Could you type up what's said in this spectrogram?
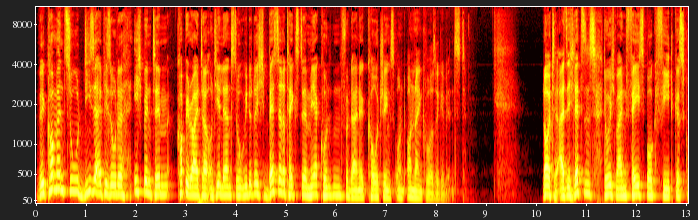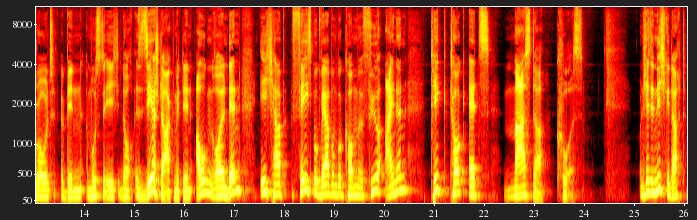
Willkommen zu dieser Episode. Ich bin Tim, Copywriter und hier lernst du, wie du durch bessere Texte mehr Kunden für deine Coachings und Online-Kurse gewinnst. Leute, als ich letztens durch meinen Facebook-Feed gescrollt bin, musste ich doch sehr stark mit den Augen rollen, denn ich habe Facebook-Werbung bekommen für einen TikTok-Ads Masterkurs. Und ich hätte nicht gedacht,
